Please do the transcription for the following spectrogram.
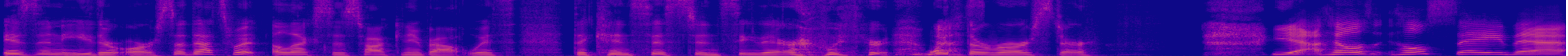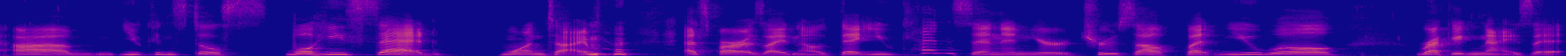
is an either or. So that's what Alexa's talking about with the consistency there with her, yes. with the Rohrster yeah, he'll he'll say that um you can still well he said one time as far as I know that you can sin in your true self, but you will recognize it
